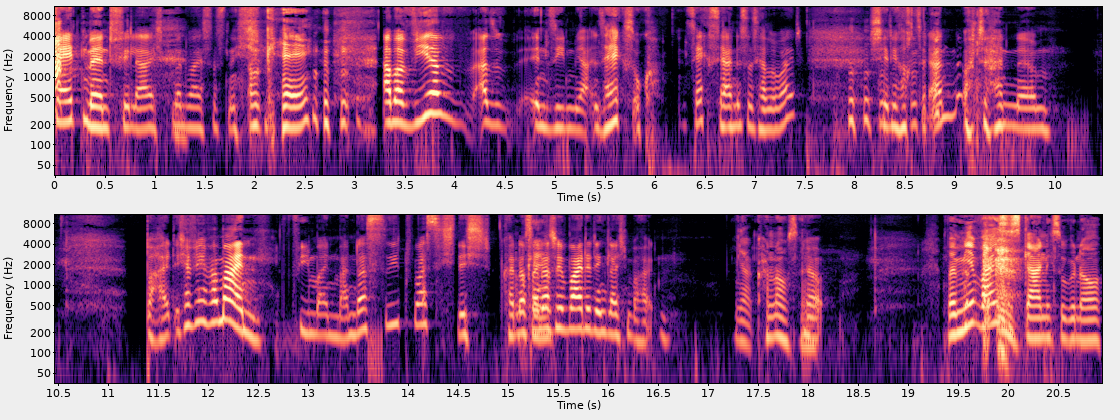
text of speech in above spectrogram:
Statement vielleicht, man weiß es nicht. Okay. Aber wir, also in sieben Jahren, in sechs, oh Gott, in sechs Jahren ist es ja soweit, steht die Hochzeit an und dann ähm, behalte ich auf jeden Fall meinen. Wie mein Mann das sieht, weiß ich nicht. Kann das Okay. sein, dass wir beide den gleichen behalten. Ja, kann auch sein. Ja. Bei mir weiß ich es gar nicht so genau.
